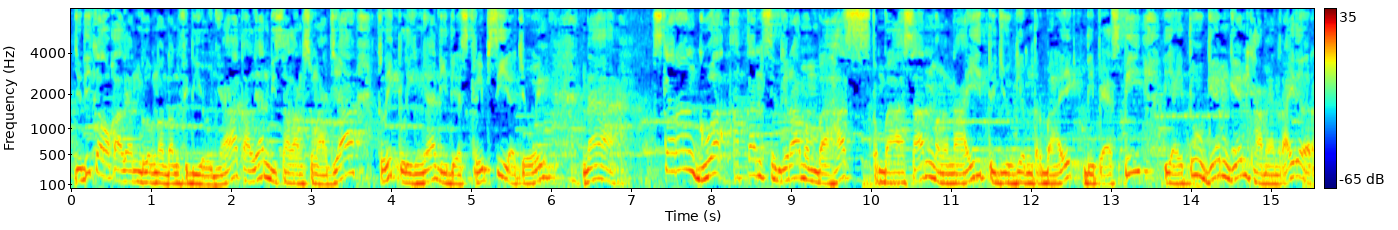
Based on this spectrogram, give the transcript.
Jadi kalau kalian belum nonton videonya, kalian bisa langsung aja klik linknya di deskripsi ya cuy. Nah, sekarang gua akan segera membahas pembahasan mengenai 7 game terbaik di PSP yaitu game-game Kamen Rider.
